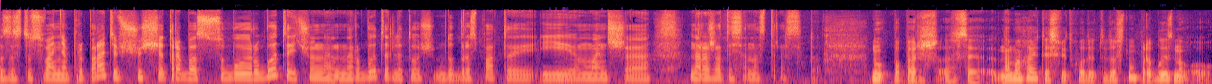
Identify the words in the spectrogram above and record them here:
застосування препаратів, що ще треба з собою робити і що не робити для того, щоб добре спати і менше наражатися на стрес. Ну, по-перше, все, намагайтесь відходити до сну приблизно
